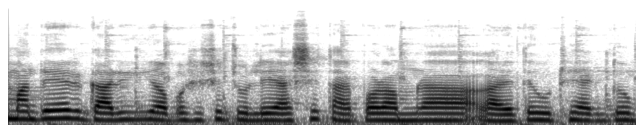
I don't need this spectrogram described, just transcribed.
আমাদের গাড়ি অবশেষে চলে আসে তারপর আমরা গাড়িতে উঠে একদম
